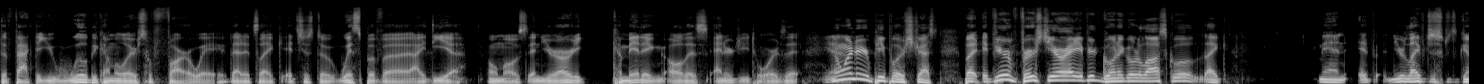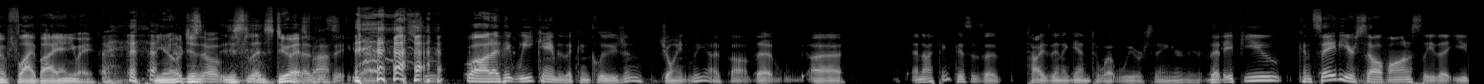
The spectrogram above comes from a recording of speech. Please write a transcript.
the fact that you will become a lawyer so far away that it's like it's just a wisp of a idea almost, and you're already committing all this energy towards it. No wonder your people are stressed. But if you're in first year already, if you're going to go to law school, like man, it, your life just is gonna fly by anyway. You know, just So- just let's do it. As I yeah. well, and I think we came to the conclusion jointly. I thought that, uh, and I think this is a ties in again to what we were saying earlier. That if you can say to yourself honestly that you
